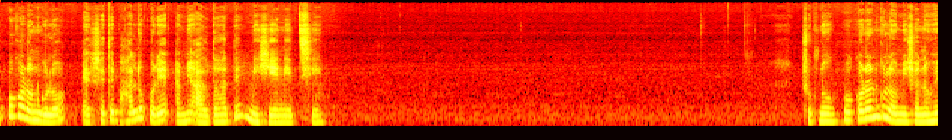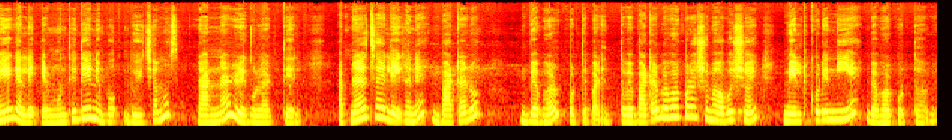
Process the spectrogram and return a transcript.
উপকরণগুলো একসাথে ভালো করে আমি আলতো হাতে মিশিয়ে নিচ্ছি। শুকনো উপকরণগুলো মিশানো হয়ে গেলে এর মধ্যে দিয়ে নেব দুই চামচ রান্নার রেগুলার তেল। আপনারা চাইলে এখানে বাটারও ব্যবহার করতে পারেন। তবে বাটার ব্যবহার করার সময় অবশ্যই মেল্ট করে নিয়ে ব্যবহার করতে হবে।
